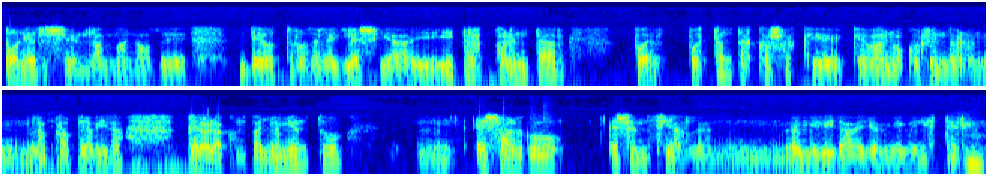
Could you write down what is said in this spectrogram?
ponerse en las manos de, otro, de la Iglesia y, transparentar, pues, pues tantas cosas que, van ocurriendo en la propia vida. Pero el acompañamiento es algo esencial en, mi vida y en mi ministerio.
